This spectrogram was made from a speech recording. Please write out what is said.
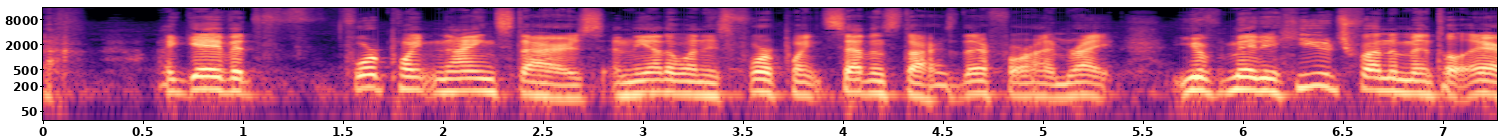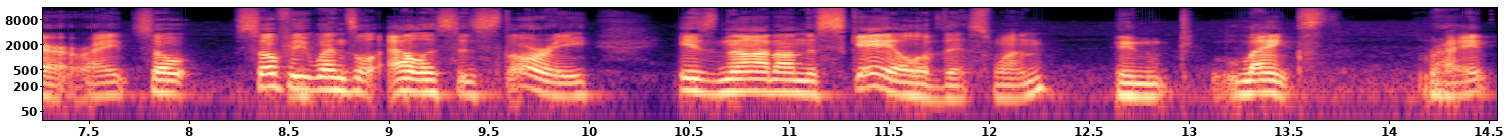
I gave it 4.9 stars and the other one is 4.7 stars. Therefore, I'm right. You've made a huge fundamental error, right? So Sophie Wenzel Ellis's story is not on the scale of this one in length, right?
